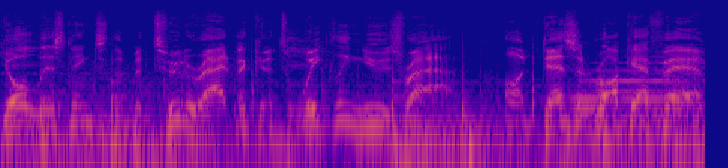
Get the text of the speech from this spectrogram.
You're listening to the Betoota Advocates Weekly News Wrap on Desert Rock FM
